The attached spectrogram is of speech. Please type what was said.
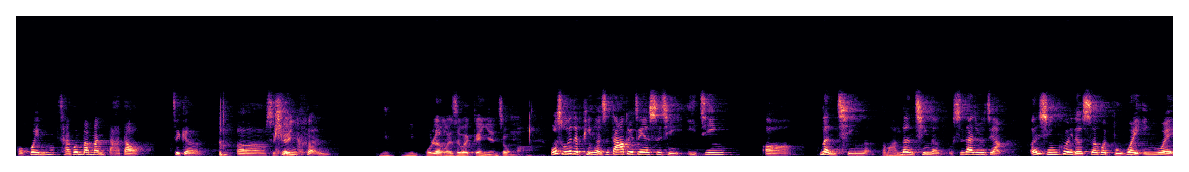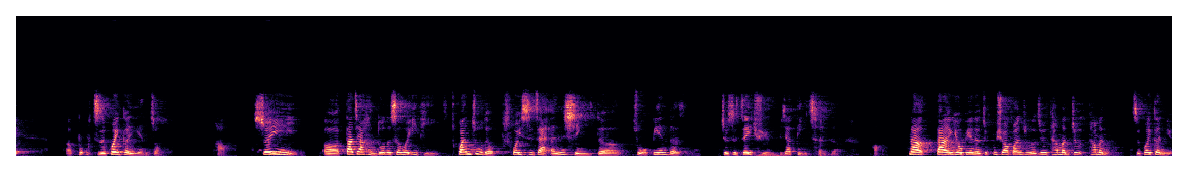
我会才会慢慢达到这个呃平衡。你你不认为是会更严重吗？我所谓的平衡是大家对这件事情已经呃认清了，懂吗？认清了，时代就是这样。R 型会的社会不会因为呃不只会更严重，好，所以呃大家很多的社会议题关注的会是在 N 型的左边的，就是这一群比较底层的，好，那当然右边的就不需要关注的，就是他们就他们只会更有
